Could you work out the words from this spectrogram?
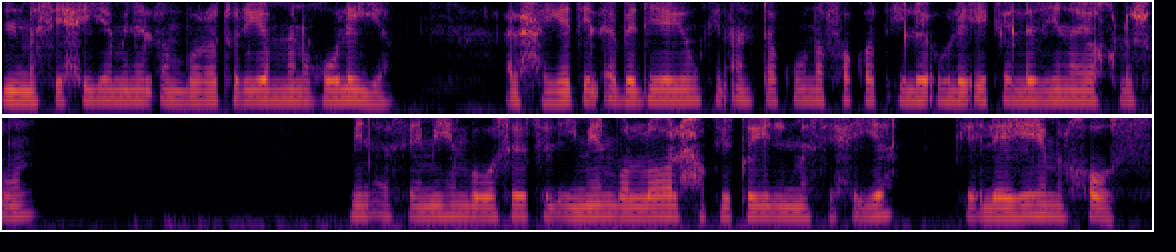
للمسيحية من الإمبراطورية المنغولية. الحياة الأبدية يمكن أن تكون فقط إلى أولئك الذين يخلصون؟ من أساميهم بواسطة الإيمان بالله الحقيقي للمسيحية كإلههم الخاص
